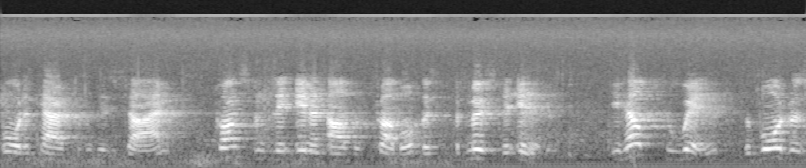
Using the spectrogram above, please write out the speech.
border characters of his time, constantly in and out of trouble, but, but mostly in it. He helped to win the borderers'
